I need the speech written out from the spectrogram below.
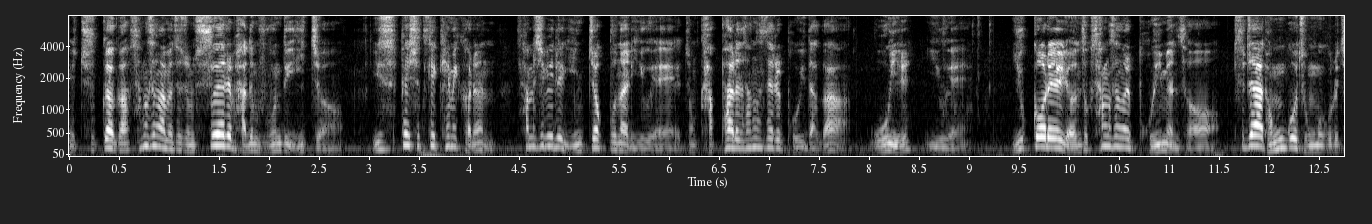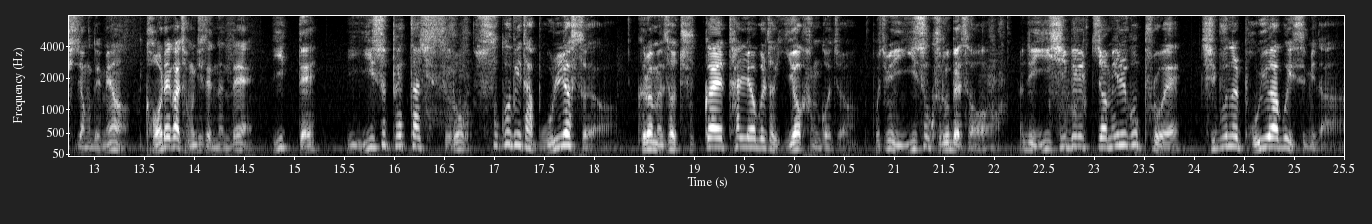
이 주가가 상승하면서 좀 수혜를 받은 부분도 있죠. 이 스페셜티 케미컬은 31일 인적 분할 이후에 좀 가파른 상승세를 보이다가 5일 이후에 6거래일 연속 상승을 보이면서 투자 경고 종목으로 지정되며 거래가 정지됐는데 이때 이 이수페타시스로 수급이 다 몰렸어요. 그러면서 주가의 탄력을 더 이어간 거죠. 보시면 이 이수 그룹에서 현재 21.19%의 지분을 보유하고 있습니다.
